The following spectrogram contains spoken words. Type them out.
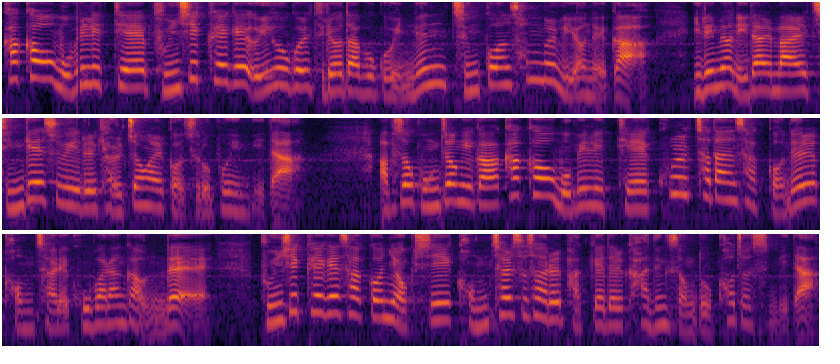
카카오 모빌리티의 분식회계 의혹을 들여다보고 있는 증권선물위원회가 이르면 이달 말 징계 수위를 결정할 것으로 보입니다. 앞서 공정위가 카카오 모빌리티의 콜 차단 사건을 검찰에 고발한 가운데 분식회계 사건 역시 검찰 수사를 받게 될 가능성도 커졌습니다.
